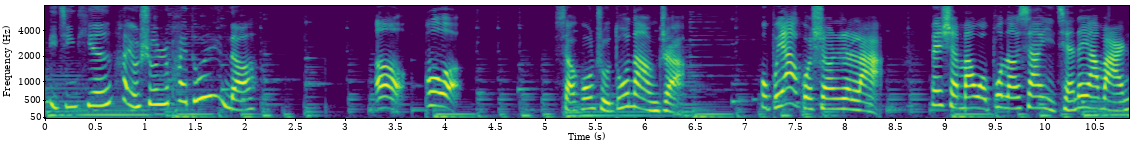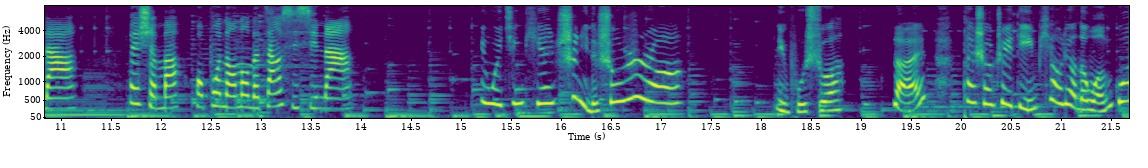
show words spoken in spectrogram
你今天还有生日派对呢。”哦，不。小公主嘟囔着：“我不要过生日啦！为什么我不能像以前那样玩呢？为什么我不能弄得脏兮兮呢？”因为今天是你的生日啊！女仆说：“来，戴上这顶漂亮的王冠。”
